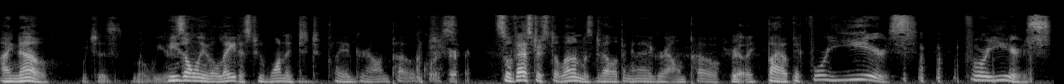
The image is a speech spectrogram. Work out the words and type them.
I know. which is a little weird. He's only the latest who wanted to, to play Edgar Allan Poe, of course. sure. Sylvester Stallone was developing an Edgar Allan Poe Really? biopic for years. for years.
